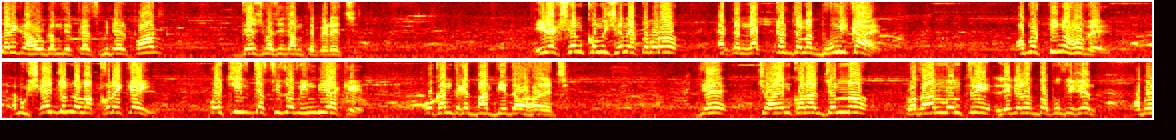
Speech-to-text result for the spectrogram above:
তারিখ রাহুল গান্ধীর প্রেস মিটের পর দেশবাসী জানতে পেরেছে। ইলেকশন কমিশন এত বড় একটা ন্যাক্কারজনক ভূমিকায় অবতীর্ণ হবে এবং সেই জন্য লক্ষ্য রেখেই ওই চিফ জাস্টিস অফ ইন্ডিয়াকে ওখান থেকে বাদ দিয়ে দেওয়া হয়েছে। যে চয়ন করার জন্য প্রধানমন্ত্রী লিডার অফ দ্য পজিশন এবং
